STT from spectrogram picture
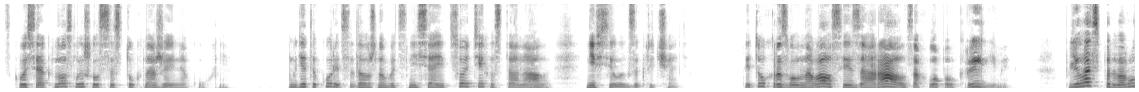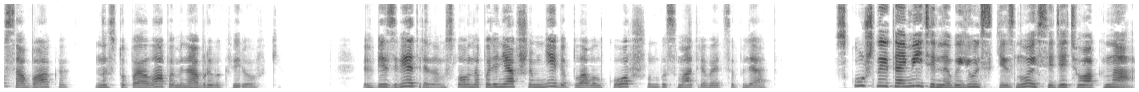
Сквозь окно слышался стук ножей на кухне. Где-то курица, должно быть, снеся яйцо, тихо стонала, не в силах закричать. Петух разволновался и заорал, захлопал крыльями. Плелась по двору собака, наступая лапами на обрывок веревки. В безветренном, словно полинявшем небе плавал коршун, высматривая цыплят. Скучно и томительно в июльский зной сидеть у окна,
